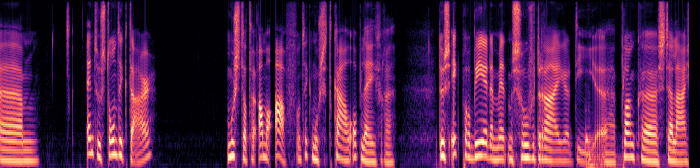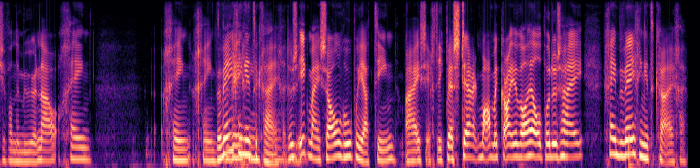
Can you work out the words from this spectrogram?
Um, en toen stond ik daar, moest dat er allemaal af, want ik moest het kaal opleveren. Dus ik probeerde met mijn schroevendraaier die uh, plankenstellage van de muur, nou geen geen, geen beweging, in te krijgen. Dus ik mijn zoon roepen, ja tien. Maar hij zegt, ik ben sterk mam, ik kan je wel helpen. Dus hij geen beweging in te krijgen.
